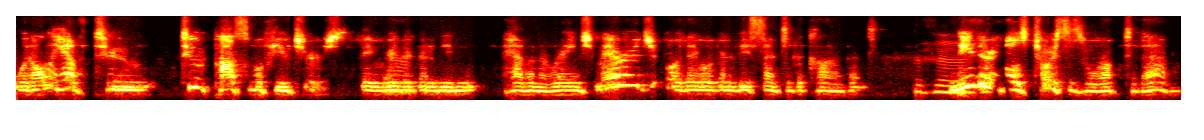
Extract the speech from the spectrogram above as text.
would only have two two possible futures. They were either going to be have an arranged marriage or they were going to be sent to the convent. Mhm. Neither of those choices were up to them.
